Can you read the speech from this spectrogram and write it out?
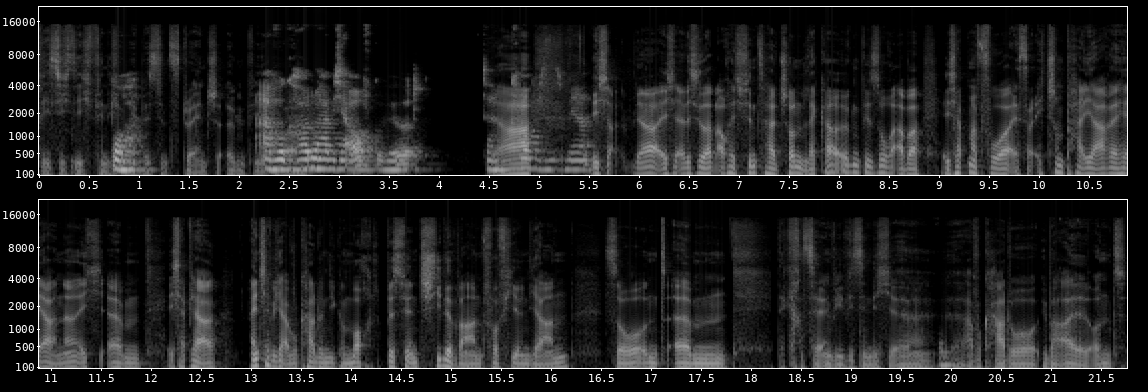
Weiß ich nicht, finde ich ein bisschen strange irgendwie. Avocado habe ich ja aufgehört. Dann ja, kaufe ich nicht mehr. Ich, ja, ich ehrlich gesagt auch, ich finde es halt schon lecker irgendwie so, aber ich habe mal vor, es ist echt schon ein paar Jahre her, ne? Ich, ähm, ich habe ja, eigentlich habe ich Avocado nie gemocht, bis wir in Chile waren vor vielen Jahren. So und ähm, der krass ja irgendwie, wie sie nicht, äh, Avocado überall. Und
